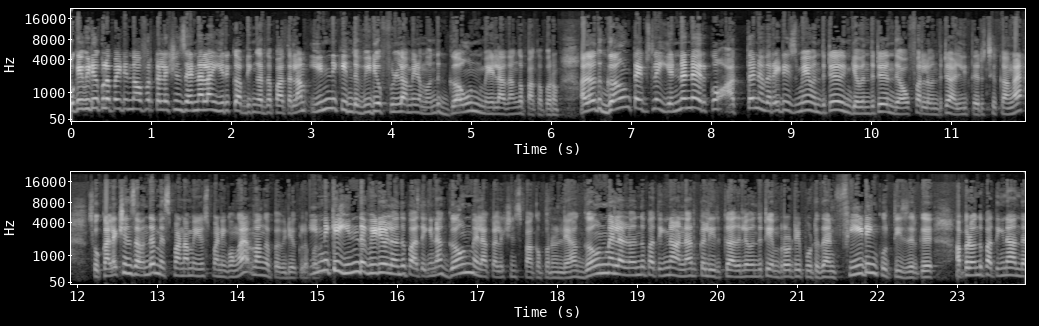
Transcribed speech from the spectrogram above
ஓகே வீடியோக்குள்ளே போயிட்டு இந்த ஆஃபர் கலெக்ஷன்ஸ் என்னெல்லாம் இருக்குது அப்படிங்கிறத பார்த்தலாம் இன்னைக்கு இந்த வீடியோ ஃபுல்லாமே நம்ம வந்து கவுன் மேலாக தாங்க பார்க்க போகிறோம் அதாவது கவுன் டைப்ஸ்ல என்னென்ன இருக்கோ அத்தனை வெரைட்டிஸுமே வந்துட்டு இங்கே வந்துட்டு இந்த ஆஃபரில் வந்துட்டு அள்ளி தெரிச்சிருக்காங்க. ஸோ கலெக்ஷன்ஸை வந்து மிஸ் பண்ணாம யூஸ் பண்ணிக்கோங்க. வாங்க இப்போ வீடியோக்குள்ள இன்னைக்கு இந்த வீடியோவில் வந்து பார்த்தீங்கன்னா கவுன் மேலா கலெக்ஷன்ஸ் பார்க்க போறோம் இல்லையா? கவுன் மேலால வந்து பாத்தீங்கன்னா அனார்கலி இருக்கு. அதுல வந்துட்டு எம்ப்ராய்டரி போட்டது அண்ட் ஃபீடிங் குர்த்திஸ் இருக்கு. அப்புறம் வந்து பாத்தீங்கன்னா அந்த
